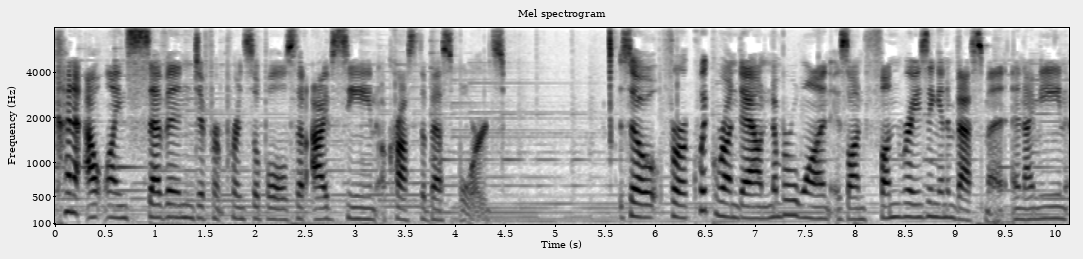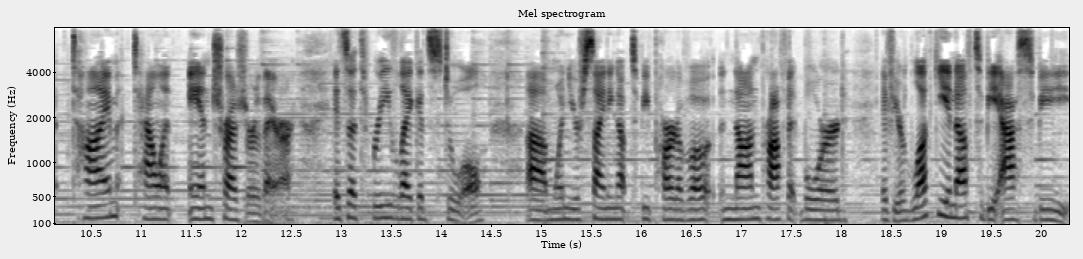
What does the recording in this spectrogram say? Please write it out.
kind of outline seven different principles that I've seen across the best boards. So, for a quick rundown, number one is on fundraising and investment, and I mean time, talent, and treasure there. It's a three legged stool. Um, when you're signing up to be part of a, nonprofit board, if you're lucky enough to be asked to be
